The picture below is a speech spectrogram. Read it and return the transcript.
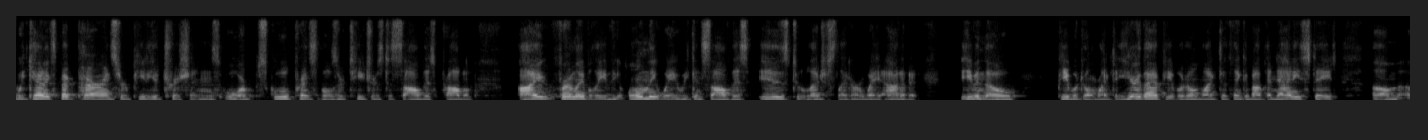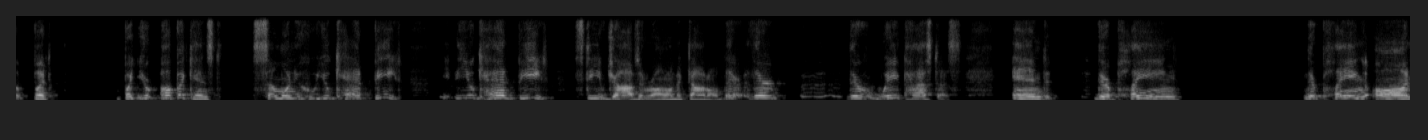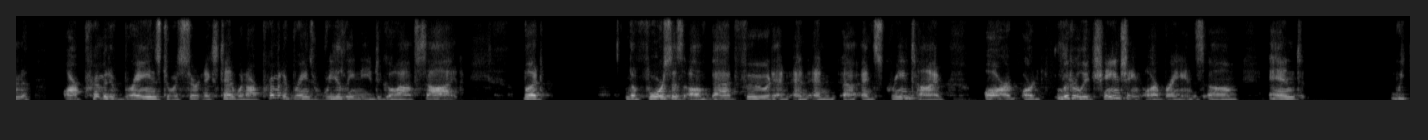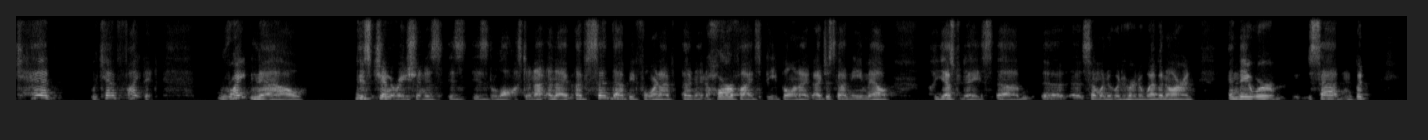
we can't expect parents or pediatricians or school principals or teachers to solve this problem. I firmly believe the only way we can solve this is to legislate our way out of it, even though people don't like to hear that. People don't like to think about the nanny state. Um, but but you're up against someone who you can't beat. You can't beat Steve Jobs and Ronald McDonald. They're they're they're way past us and they're playing they're playing on our primitive brains to a certain extent when our primitive brains really need to go outside but the forces of bad food and and and, uh, and screen time are are literally changing our brains um, and we can't we can't fight it right now this generation is is is lost. And I and I, have said that before, and I've and it horrifies people. And I, I just got an email yesterday, uh, uh, someone who had heard a webinar, and and they were saddened. But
